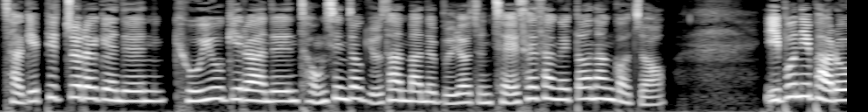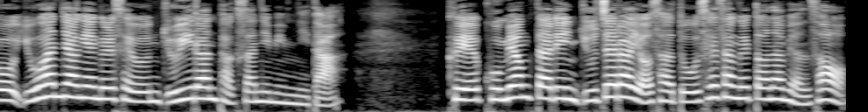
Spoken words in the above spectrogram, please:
자기 핏줄에게는 교육이라는 정신적 유산만을 물려준 채 세상을 떠난 거죠. 이분이 바로 유한양행을 세운 유일한 박사님입니다. 그의 고명딸인 유제라 여사도 세상을 떠나면서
